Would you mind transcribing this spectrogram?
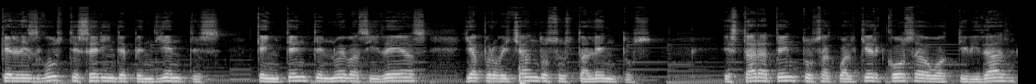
que les guste ser independientes, que intenten nuevas ideas y aprovechando sus talentos, estar atentos a cualquier cosa o actividad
